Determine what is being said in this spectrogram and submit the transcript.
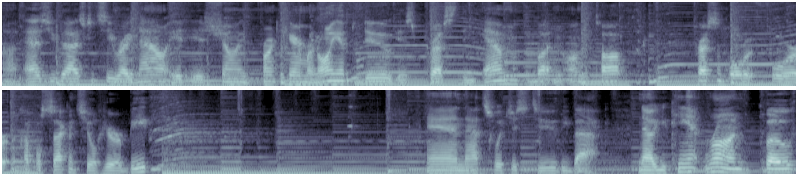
Uh, as you guys can see right now, it is showing front camera and all you have to do is press the M button on the top. Press and hold it for a couple seconds, you'll hear a beep. And that switches to the back. Now you can't run both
